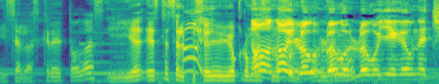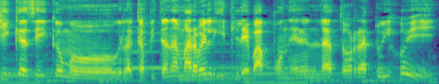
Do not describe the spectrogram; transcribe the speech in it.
y se las cree todas. Y e- este es el episodio, yo creo, No, más no, flojo y de luego, luego, ¿no? luego llega una chica así como la Capitana Marvel y le va a poner en la torre a tu hijo y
